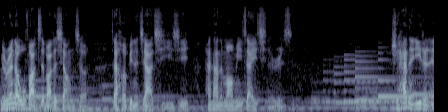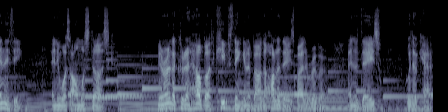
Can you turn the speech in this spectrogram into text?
Miranda 无法自拔地想着在河边的假期以及和她的猫咪在一起的日子。She hadn't eaten anything, and it was almost dusk. Miranda couldn't help but keep thinking about the holidays by the river and the days with her cat.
